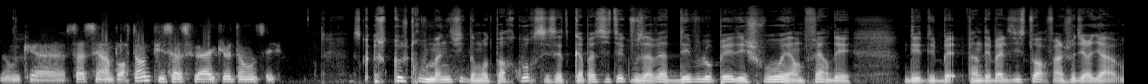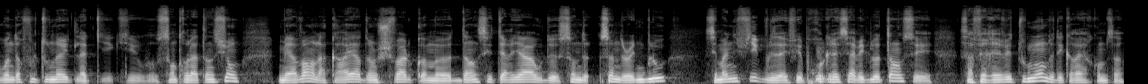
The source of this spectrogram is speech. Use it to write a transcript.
Donc euh, ça c'est important, puis ça se fait avec le temps aussi. Ce que, je trouve magnifique dans votre parcours, c'est cette capacité que vous avez à développer des chevaux et à en faire des, des, des, enfin, des belles histoires. Enfin, je veux dire, il y a Wonderful Tonight là qui, qui est au centre de l'attention, mais avant la carrière d'un cheval comme euh, ou de Thundering Blue, c'est magnifique. Vous les avez fait progresser avec le temps. C'est, ça fait rêver tout le monde des carrières comme ça.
